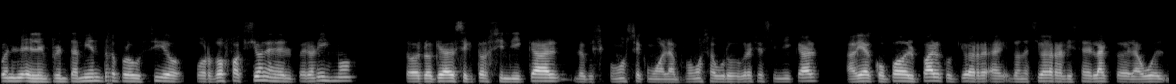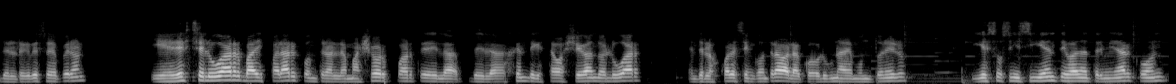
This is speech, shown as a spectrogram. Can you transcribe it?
fue el enfrentamiento producido por dos facciones del peronismo, todo lo que era el sector sindical, lo que se conoce como la famosa burocracia sindical, había copado el palco que iba a re- donde se iba a realizar el acto de la del regreso de Perón, y desde ese lugar va a disparar contra la mayor parte de la, de la gente que estaba llegando al lugar, entre los cuales se encontraba la columna de montoneros, y esos incidentes van a terminar con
